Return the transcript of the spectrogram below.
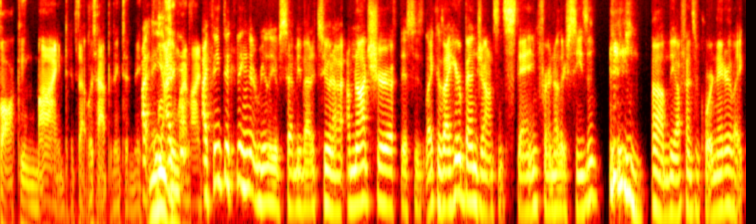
fucking mind if that was happening to me. I, I losing my think- mind. I think the thing that really upset me about it too, and I, I'm not sure if this is like because I hear Ben Johnson staying for another season, um, the offensive coordinator, like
